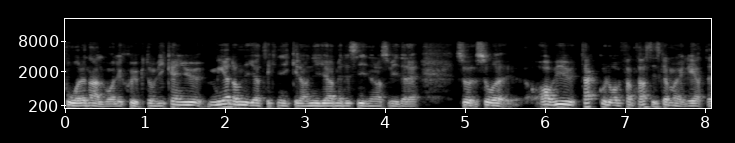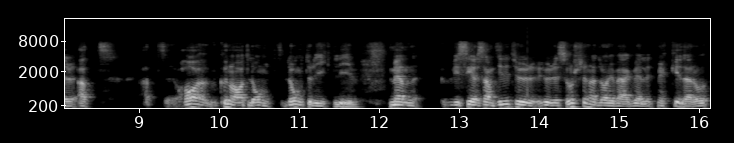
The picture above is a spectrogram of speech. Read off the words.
får en allvarlig sjukdom. Vi kan ju med de nya teknikerna och nya medicinerna och så vidare så, så har vi ju tack och lov fantastiska möjligheter att, att ha, kunna ha ett långt, långt och rikt liv. Men vi ser samtidigt hur, hur resurserna drar iväg väldigt mycket där och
